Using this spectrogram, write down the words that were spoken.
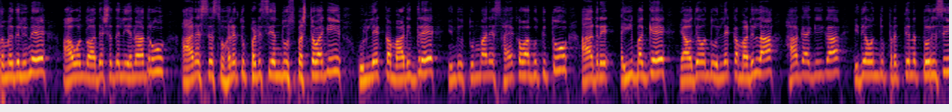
ಸಮಯದಲ್ಲಿನೇ ಆ ಒಂದು ಆದೇಶದಲ್ಲಿ ಏನಾದರೂ ಆರ್ ಎಸ್ ಎಸ್ ಹೊರತುಪಡಿಸಿ ಎಂದು ಸ್ಪಷ್ಟವಾಗಿ ಉಲ್ಲೇಖ ಮಾಡಿದ್ರೆ ಇಂದು ತುಂಬಾನೇ ಸಹಾಯಕವಾಗುತ್ತಿತ್ತು. ಆದರೆ ಈ ಬಗ್ಗೆ ಯಾವುದೇ ಒಂದು ಉಲ್ಲೇಖ ಮಾಡಿಲ್ಲ. ಹಾಗಾಗಿ ಈಗ ಇದೇ ಒಂದು ಪ್ರತಿಯನ್ನು ತೋರಿಸಿ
